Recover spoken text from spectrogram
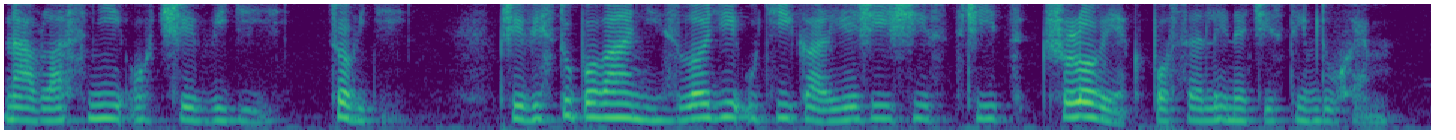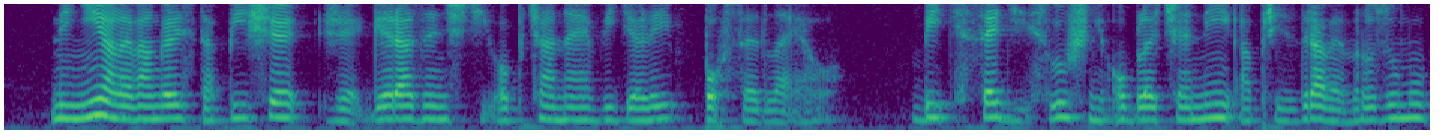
na vlastní oči vidí. Co vidí? Při vystupování z lodi utíkal Ježíši vstříc člověk posedlý nečistým duchem. Nyní ale evangelista píše, že gerazenští občané viděli posedlého. Byť sedí slušně oblečený a při zdravém rozumu,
